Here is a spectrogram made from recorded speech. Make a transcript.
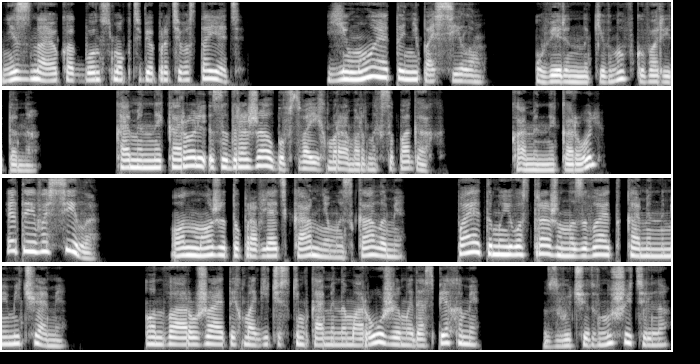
Не знаю, как бы он смог тебе противостоять. Ему это не по силам, уверенно кивнув, говорит она. Каменный король задрожал бы в своих мраморных сапогах. Каменный король? Это его сила. Он может управлять камнем и скалами, поэтому его стражу называют каменными мечами. Он вооружает их магическим каменным оружием и доспехами, Звучит внушительно.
